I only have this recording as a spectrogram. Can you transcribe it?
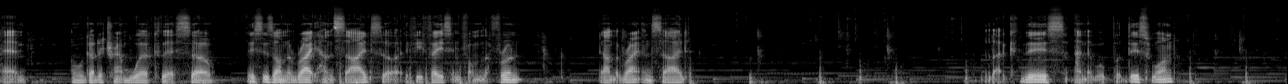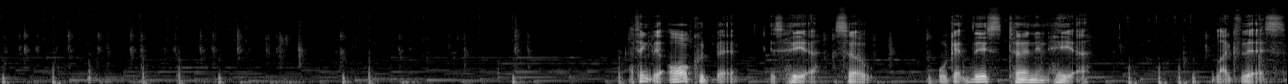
Um, and we've got to try and work this. So this is on the right hand side, so if you're facing from the front, down the right hand side, like this, and then we'll put this one. I think the awkward bit is here, so we'll get this turning here, like this,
